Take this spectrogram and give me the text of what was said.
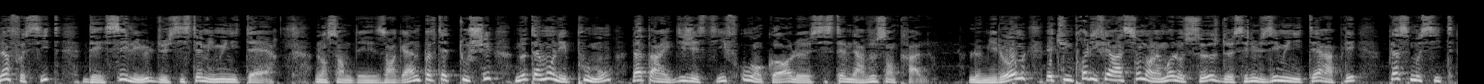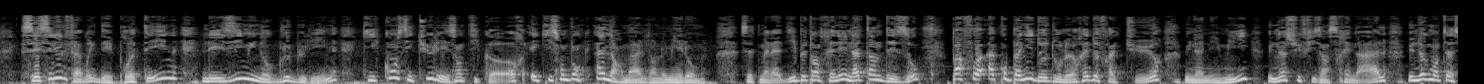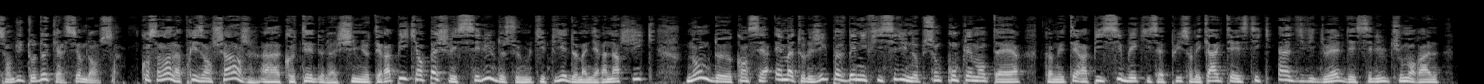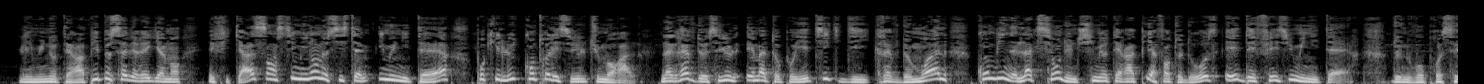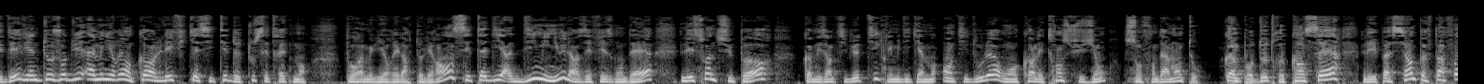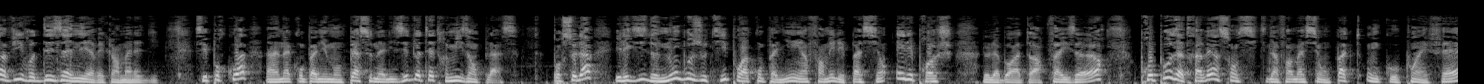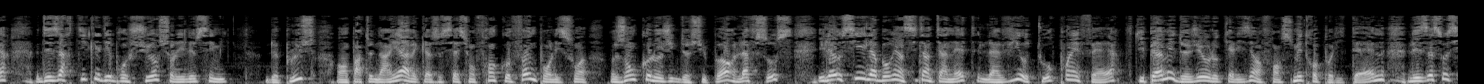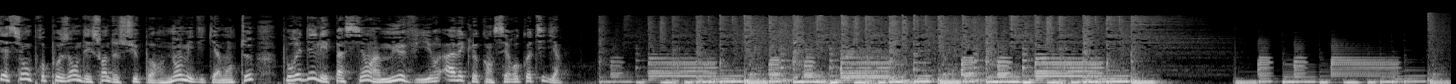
des cellules du système immunitaire. L'ensemble des organes peuvent être touchés, notamment les poumons, l'appareil digestif ou encore le système nerveux central. Le myélome est une prolifération dans la moelle osseuse de cellules immunitaires appelées plasmocytes. Ces cellules fabriquent des protéines, les immunoglobulines, qui constituent les anticorps et qui sont donc anormales dans le myélome. Cette maladie peut entraîner une atteinte des os, parfois accompagnée de douleurs et de fractures, une anémie, une insuffisance rénale, une augmentation du taux de calcium dans le sang. Concernant la prise en charge, à côté de la chimiothérapie qui empêche les cellules de se multiplier de manière anarchique, nombre de cancers hématologiques peuvent bénéficier d'une option complémentaire, comme les thérapies ciblées qui s'appuient sur les caractéristiques individuelles des cellules tumorales. L'immunothérapie peut s'avérer également efficace en stimulant le système immunitaire pour qu'il lutte contre les cellules tumorales. La greffe de cellules hématopoïétiques, dit greffe de moelle, combine l'action d'une chimiothérapie à forte dose et d'effets immunitaires. De nouveaux procédés viennent aujourd'hui améliorer encore l'efficacité de tous ces traitements. Pour améliorer leur tolérance, c'est-à-dire diminuer leurs effets secondaires, les soins de support, comme les antibiotiques, les médicaments antidouleurs ou encore les transfusions, sont fondamentaux. Comme pour d'autres cancers, les patients peuvent parfois vivre des années avec leur maladie. C'est pourquoi un accompagnement personnalisé doit être mis en place. Pour cela, il existe de nombreux outils pour accompagner et informer les patients et les proches. Le laboratoire Pfizer propose à travers son site d'information pactonco.fr des articles et des brochures sur les leucémies. De plus, en partenariat avec l'association francophone pour les soins oncologiques de support, l'AFSOS, il a aussi élaboré un site internet, lavieautour.fr, qui permet de géolocaliser en France métropolitaine les associations proposant des soins de support non médicamenteux pour aider les patients à mieux vivre avec le cancer au quotidien.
